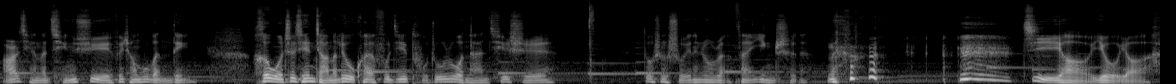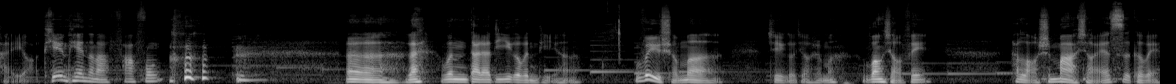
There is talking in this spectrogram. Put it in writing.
而且呢，情绪非常不稳定，和我之前讲的六块腹肌土猪弱男，其实都是属于那种软饭硬吃的。既要又要还要，天天在那发疯。嗯，来问大家第一个问题哈，为什么这个叫什么汪小菲，他老是骂小 S？各位，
